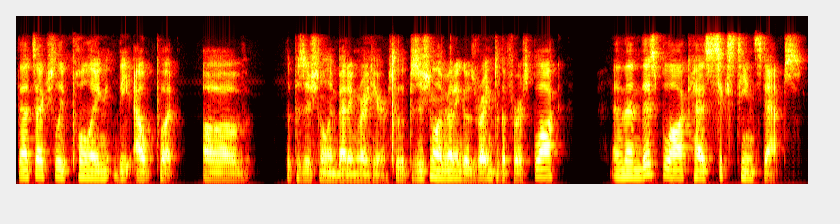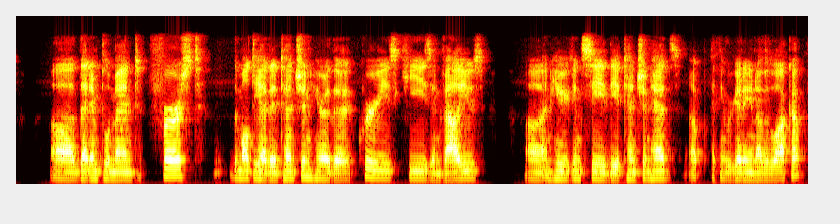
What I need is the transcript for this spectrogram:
That's actually pulling the output of the positional embedding right here. So the positional embedding goes right into the first block. And then this block has 16 steps uh, that implement first the multi-head attention. Here are the queries, keys, and values. Uh, and here you can see the attention heads. Oh, I think we're getting another lockup.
